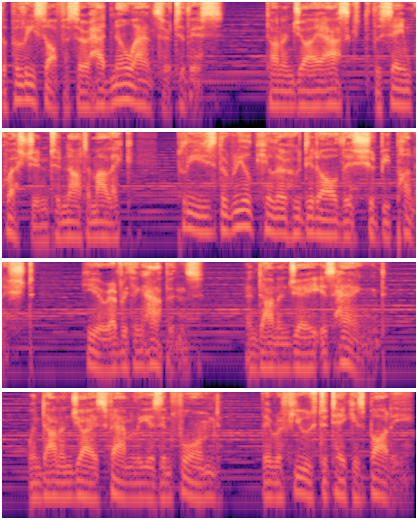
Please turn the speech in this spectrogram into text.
The police officer had no answer to this. Dhananjay asked the same question to Nata Malik Please, the real killer who did all this should be punished. Here everything happens, and Dhananjay is hanged. When Dhananjay's family is informed, they refuse to take his body.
